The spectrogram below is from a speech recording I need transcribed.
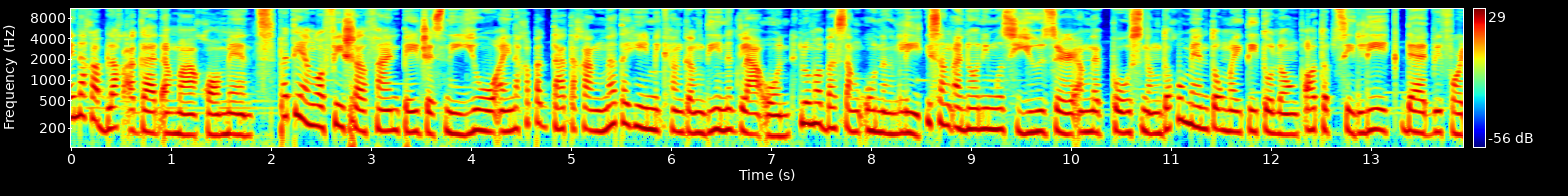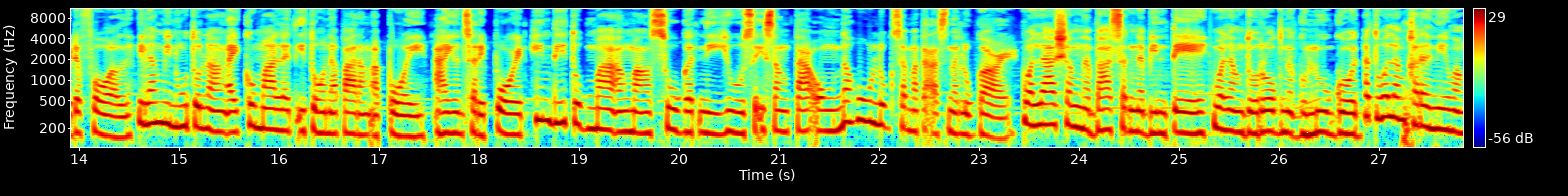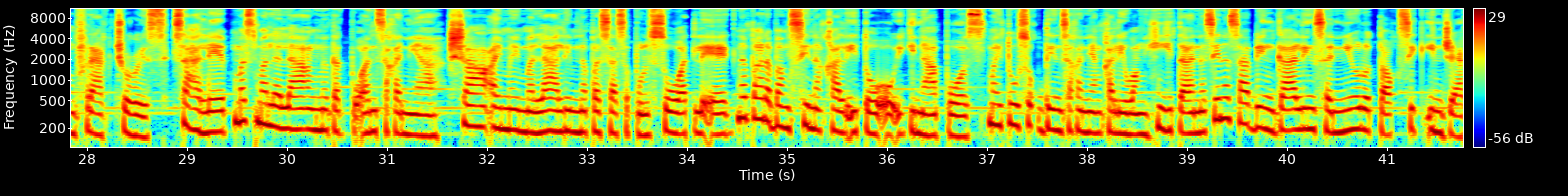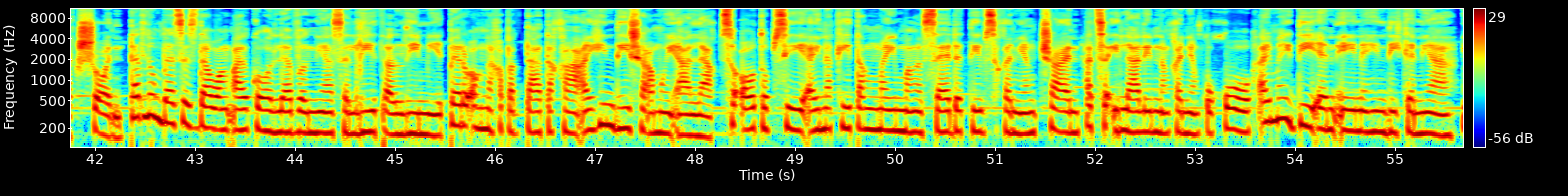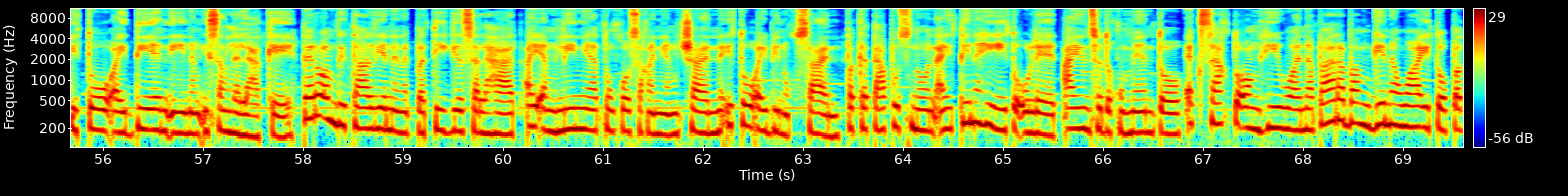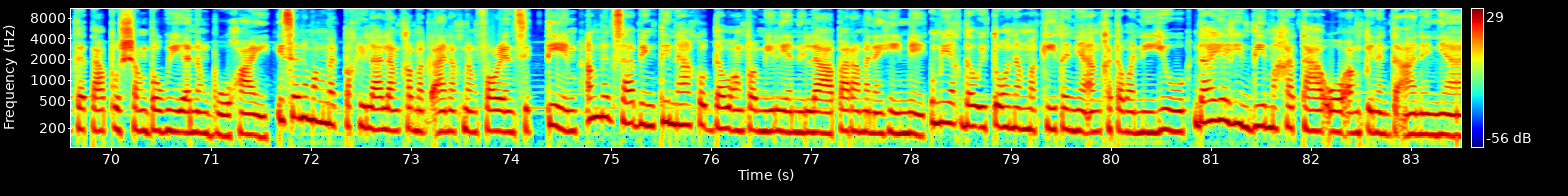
ay nakablock agad ang mga comments. Pati ang official fan pages ni Yu ay nakapagtatakang natahimik hanggang di naglaon, lumabas ang unang leak. Isang anonymous user ang nagpost ng dokumentong may titulong Autopsy Leak Dead Before the Fall. Ilang minuto lang ay kumalat ito na parang apoy. Ayon sa report, hindi tugma ang mga sugat ni Yu sa isang taong nahulog sa mataas na lugar. Wala siyang nabasag na binte, walang durog na gulugod at walang karaniwang fractures. Sa halip, mas malala ang natagpuan sa kanya. Siya ay may malalim na pasa sa pulso at leeg na para bang sinakal ito o iginapos. May tusok din sa kanyang kaliwang hita na sinasabing galing sa neurotoxic injection. Tatlong beses daw ang alcohol level niya sa lethal limit pero ang nakapagtataka ay hindi siya amoy alak. Sa autopsy ay nakitang may mga sedative sa kanyang tiyan at sa ilalim ng kanyang kuko ay may DNA na hindi kanya. Ito ay DNA ng isang lalaki. Pero ang detalye na nagpatigil sa lahat ay ang linya tungkol sa kanyang tiyan na ito ay binuksan. Pagkatapos noon ay tinahi ito ulit. Ayon sa dokumento, eksakto ang hiwa na para bang ginawa ito pagkatapos siyang bawian ng buhay. Isa namang nagpakilalang kamag-anak ng forensic team ang nagsabing tinakot daw ang pamilya nila para manahimik. Umiyak daw ito nang makita niya ang katawan ni Yu dahil hindi makatao ang pinagdaanan niya.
